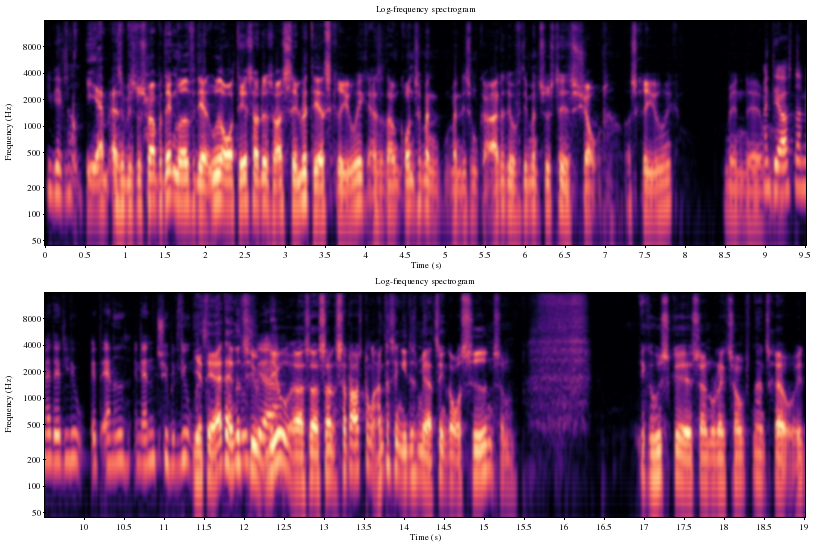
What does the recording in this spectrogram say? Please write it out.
i virkeligheden. Ja, altså hvis du spørger på den måde, fordi udover det, så er det så også selve det at skrive, ikke? Altså der er jo en grund til, at man, man ligesom gør det, det er jo fordi, man synes, det er sjovt at skrive, ikke? Men, øhm, Men det er også noget med, at det er et liv, et andet, en anden type liv. Ja, det er et andet type er- liv, og så, så, så er der også nogle andre ting i det, som jeg har tænkt over siden, som... Jeg kan huske, øh, Søren Ulrik Thomsen, han skrev et,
